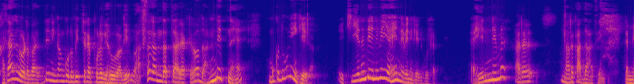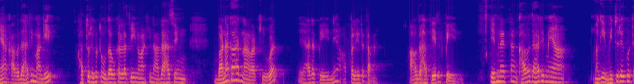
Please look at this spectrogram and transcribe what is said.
කතා කරුවට පස්සේ නිකන් කුණු පිටරයක් පොළ ගැහුවා වගේ වස්ස ගන්ධස්තරයක් කරනවා දන්නෙත් නැහැ මොකද උනේ කියලා. ඒ කියන දේ නෙවෙයි ඇහෙන්නේ වෙන කෙනෙකුට. ඇහෙන්නෙම අර නරක අදහසෙන්. දැන් මෙයා කවදා හරි මගේ හතුරෙකුට උදව් කරලා තියෙනවා කියන අදහසෙන් බණ කාරණාවක් කිව්වත් එයාට පේන්නේ අපලෙට තමයි. ආඝාතයට පේන්නේ. එහෙම නැත්නම් කවදා හරි මෙයා මගේ මිතුරෙකුට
